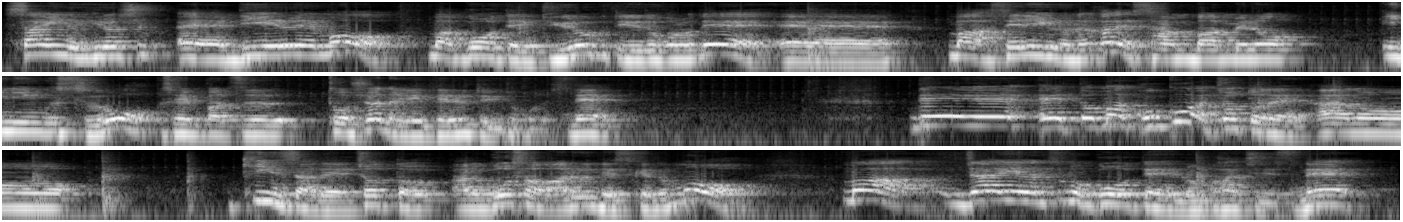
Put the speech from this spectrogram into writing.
3位の広島、えー、DNA も、まあ5.96というところで、えー、まあセリーグの中で3番目のイニング数を先発投手は投げてるというところですね。で、えっ、と、まあ、ここはちょっとね、あの、僅差でちょっと、あの、誤差はあるんですけども、まあ、ジャイアンツも5.68ですね。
